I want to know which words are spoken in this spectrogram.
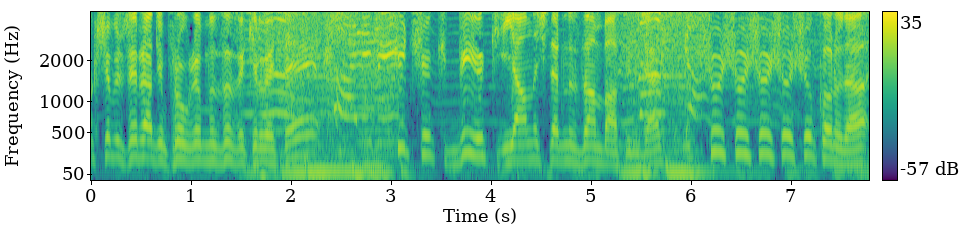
Efendim bu akşam üzeri radyo programımızda Zekirdek'te küçük büyük yanlışlarınızdan bahsedeceğiz. Şu şu şu şu şu konuda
